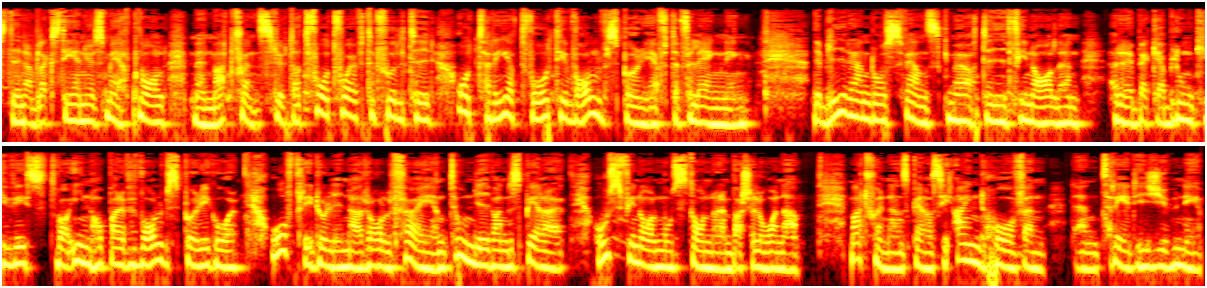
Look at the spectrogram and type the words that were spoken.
Stina Blackstenius med 1-0, men matchen slutar 2-2 efter fulltid och 3-2 till Wolfsburg efter förlängning. Det blir ändå svensk möte i finalen. Rebecka Blomqvist var inhoppare för Wolfsburg igår och Fridolina Rolfö är en tongivande spelare hos finalmotståndaren Barcelona. Matchen den spelas i Eindhoven den 3 juni.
